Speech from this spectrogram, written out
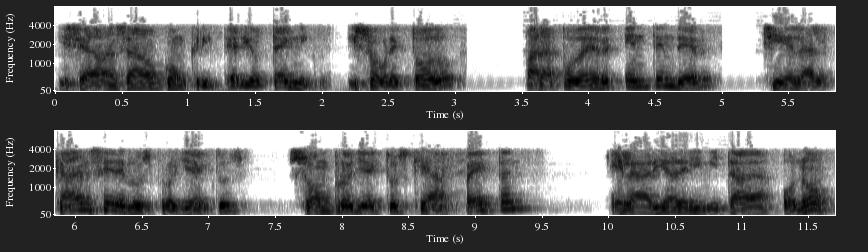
y se ha avanzado con criterio técnico y sobre todo para poder entender si el alcance de los proyectos son proyectos que afectan el área delimitada o no.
